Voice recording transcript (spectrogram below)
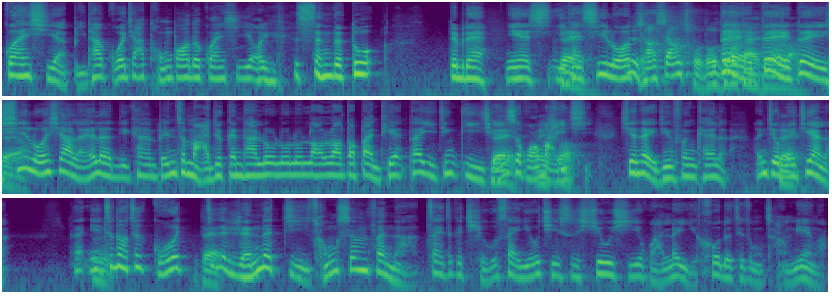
关系啊，比他国家同胞的关系要深得多，对不对？你你看 C 罗日常相处都对对对，C 罗下来了，你看本泽马就跟他唠唠唠唠唠到半天，他已经以前是皇马一起，现在已经分开了，很久没见了。那你知道这个国这个人的几重身份呢？在这个球赛，尤其是休息完了以后的这种场面啊，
